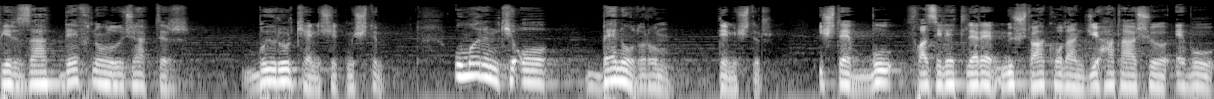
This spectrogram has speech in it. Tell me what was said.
bir zat defnolacaktır buyururken işitmiştim. Umarım ki o ben olurum demiştir. İşte bu faziletlere müştak olan cihat aşığı Ebu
